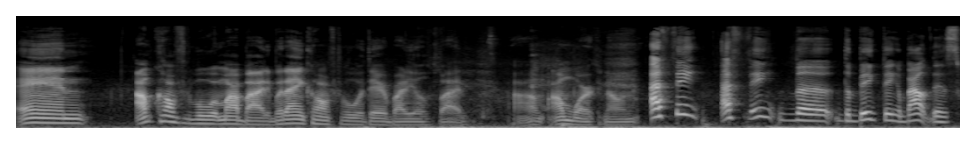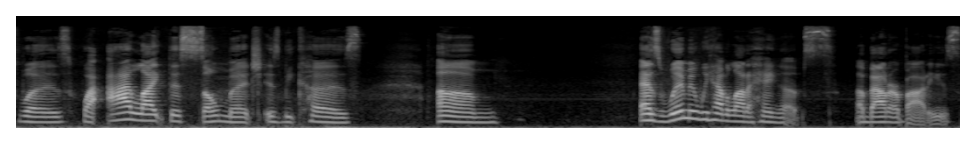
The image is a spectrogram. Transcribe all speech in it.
and I'm comfortable with my body, but I ain't comfortable with everybody else's body. Um, I'm working on it. I think I think the the big thing about this was why I like this so much is because um as women we have a lot of hangups about our bodies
